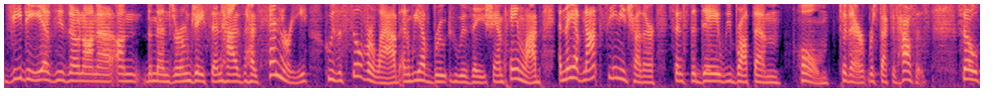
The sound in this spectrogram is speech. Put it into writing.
VD, as he's known on uh, on the men's room, Jason has has Henry, who's a silver lab, and we have Brute, who is a champagne lab, and they have not seen each other since the day we brought them home to their respective houses. So.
